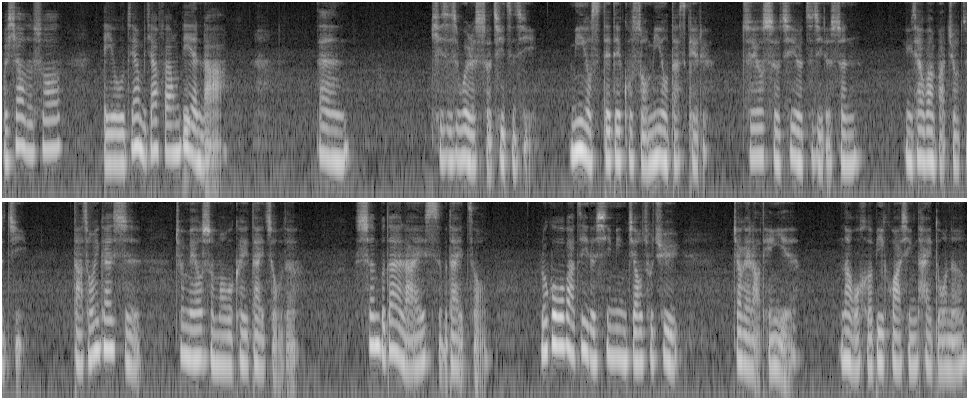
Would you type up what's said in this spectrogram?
我笑着说：“哎呦，这样比较方便啦。”但其实是为了舍弃自己。身を捨ててこそ身を助ける。只有舍弃了自己的身，你才有办法救自己。打从一开始就没有什么我可以带走的， 生不带来，死不带走。如果我把自己的性命交出去，交给老天爷，那我何必挂心太多呢？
